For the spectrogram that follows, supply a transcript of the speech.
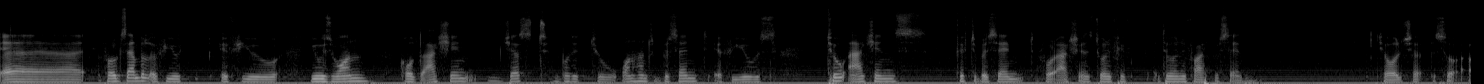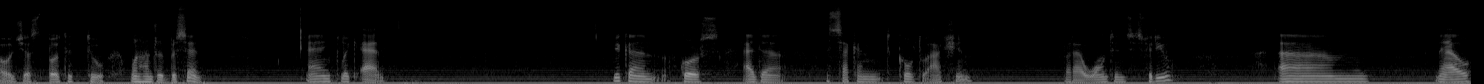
Uh, for example if you if you use one call to action just put it to 100% if you use two actions 50% for actions 25% so I'll, so I'll just put it to 100% and click add. You can of course add a, a second call to action but I won't in this video. Um, now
